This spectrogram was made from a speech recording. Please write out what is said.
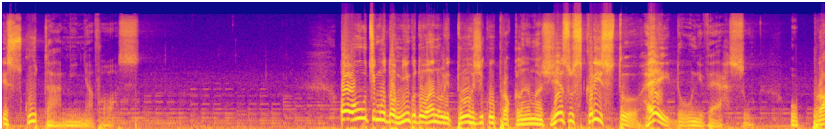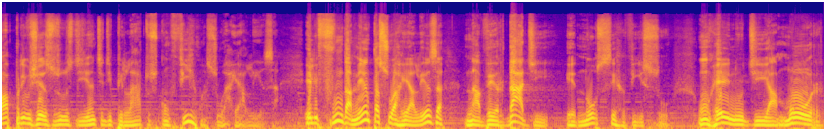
escuta a minha voz. O último domingo do ano litúrgico proclama Jesus Cristo, Rei do universo. O próprio Jesus, diante de Pilatos, confirma sua realeza. Ele fundamenta sua realeza na verdade e no serviço, um reino de amor,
